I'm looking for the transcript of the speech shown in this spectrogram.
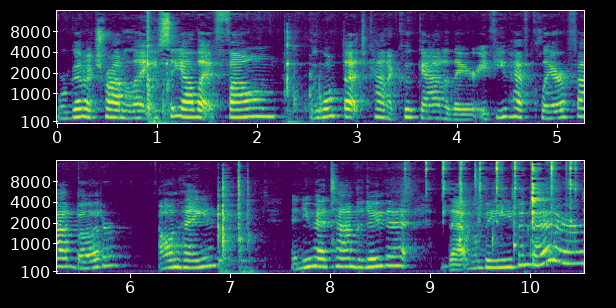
We're going to try to let you see all that foam. We want that to kind of cook out of there. If you have clarified butter on hand and you had time to do that, that would be even better.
